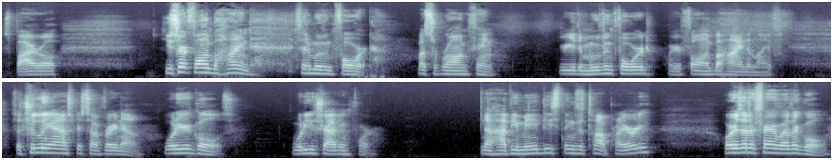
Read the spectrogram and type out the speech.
spiral. You start falling behind instead of moving forward. That's the wrong thing. You're either moving forward or you're falling behind in life. So truly ask yourself right now what are your goals? What are you striving for? Now, have you made these things a top priority? Or is it a fair weather goal?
